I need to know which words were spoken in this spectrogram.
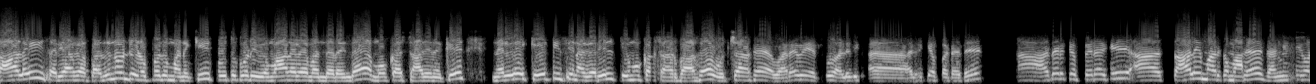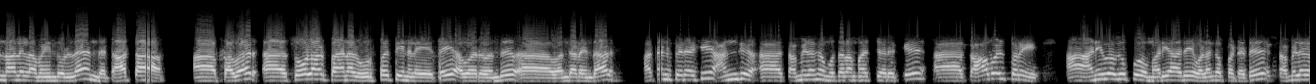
காலை சரியாக பதினொன்று முப்பது மணிக்கு தூத்துக்குடி விமான நிலையம் வந்தடைந்த மு க ஸ்டாலினுக்கு நெல்லை கேடிசி நகரில் திமுக சார்பாக உற்சாக வரவேற்பு அளி அளிக்கப்பட்டது. அதற்கு பிறகு சாலை மார்க்கமாக கங்கை கொண்டானில் அமைந்துள்ள இந்த டாடா பவர் சோலார் பேனல் உற்பத்தி நிலையத்தை அவர் வந்து வந்தடைந்தார். அதன் பிறகு அங்கு தமிழக முதலமைச்சருக்கு காவல்துறை அணிவகுப்பு மரியாதை வழங்கப்பட்டது. தமிழக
